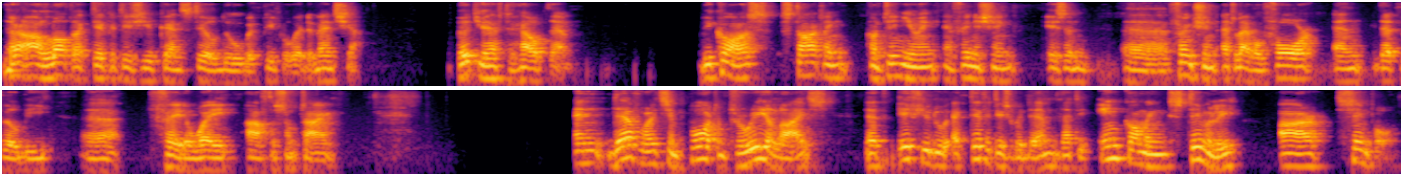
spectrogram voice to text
There are a lot of activities you can still do with people with dementia, but you have to help them because starting, continuing, and finishing is a uh, function at level four, and that will be uh, fade away after some time. And therefore, it's important to realize that if you do activities with them, that the incoming stimuli are simple.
